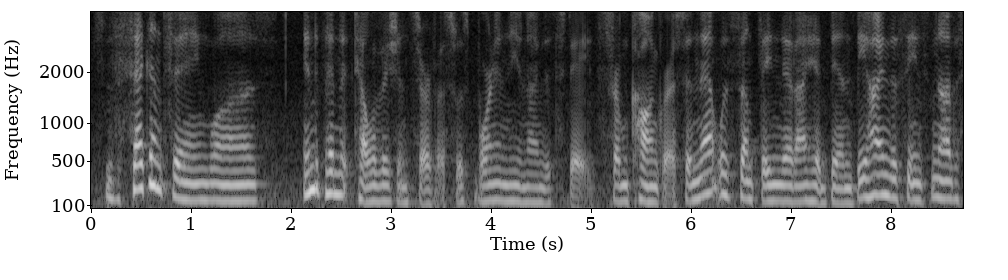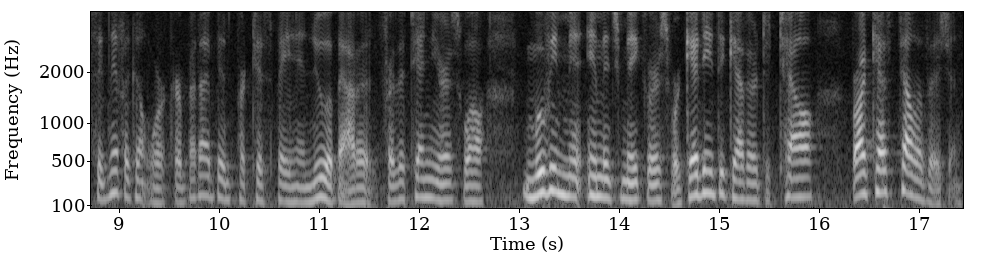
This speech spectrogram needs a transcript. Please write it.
So the second thing was independent television service was born in the United States from Congress, and that was something that I had been behind the scenes, not a significant worker, but I'd been participating and knew about it for the 10 years while movie mi- image makers were getting together to tell broadcast television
